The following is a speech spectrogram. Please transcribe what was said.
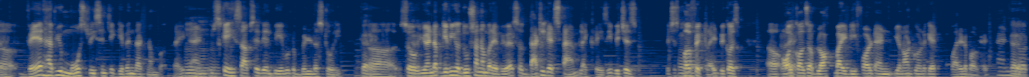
uh, where have you most recently given that number right mm-hmm. and uske hisab se they'll be able to build a story uh, so correct. you end up giving your dusra number everywhere so that'll get spammed like crazy which is which is mm-hmm. perfect right because uh, all calls are blocked by default and you're not going to get worried about it and Correct.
